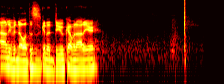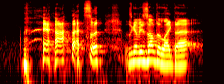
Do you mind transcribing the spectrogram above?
I don't even know what this is gonna do coming out of here. yeah, that's a, it's gonna be something like that.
